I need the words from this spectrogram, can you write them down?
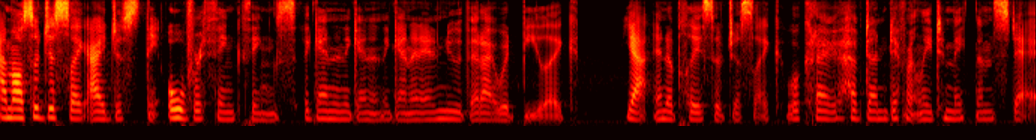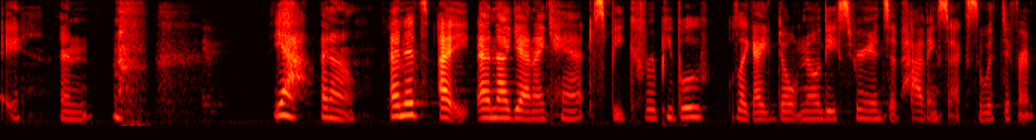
I'm also just like, I just th- overthink things again and again and again. And I knew that I would be like, yeah, in a place of just like, what could I have done differently to make them stay? And yeah, I don't know and it's i and again i can't speak for people like i don't know the experience of having sex with different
